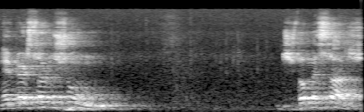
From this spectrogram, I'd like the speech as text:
Ne vlerësojmë shumë çdo mesazh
